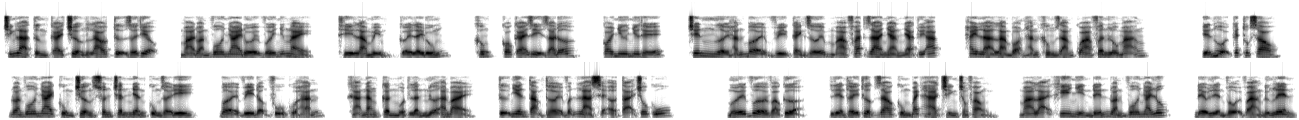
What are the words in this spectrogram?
chính là từng cái trưởng lão tự giới thiệu mà đoàn vô nhai đối với những này thì là mỉm cười lấy đúng, không có cái gì giá đỡ, coi như như thế, trên người hắn bởi vì cảnh giới mà phát ra nhàn nhạt tuy áp, hay là làm bọn hắn không dám qua phân lô mãng. Tiến hội kết thúc sau, đoàn vô nhai cùng trường xuân chân nhân cùng rời đi, bởi vì động phủ của hắn, khả năng cần một lần nữa an bài, tự nhiên tạm thời vẫn là sẽ ở tại chỗ cũ. Mới vừa vào cửa, liền thấy thược giao cùng bách hà chính trong phòng, mà lại khi nhìn đến đoàn vô nhai lúc, đều liền vội vàng đứng lên.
